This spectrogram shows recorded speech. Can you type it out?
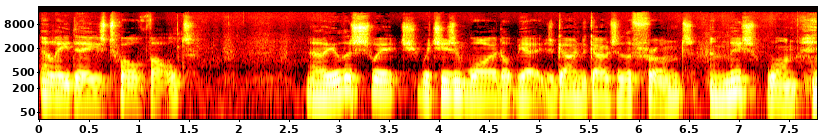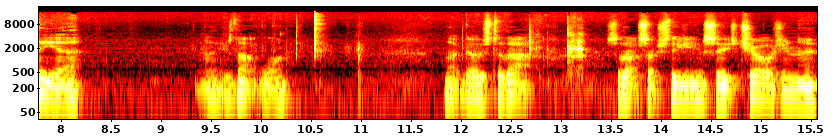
LEDs 12 volt now the other switch, which isn't wired up yet, is going to go to the front, and this one here, is that one, that goes to that. So that's actually, you can see it's charging now.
